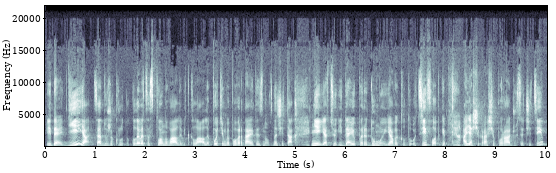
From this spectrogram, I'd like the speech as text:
іде дія, це дуже круто. Коли ви це спланували, відклали, потім ви повертаєтесь знов. Значить, так ні, я цю ідею передумаю, я викладу оці фотки, а я ще краще пораджуся чи ці.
